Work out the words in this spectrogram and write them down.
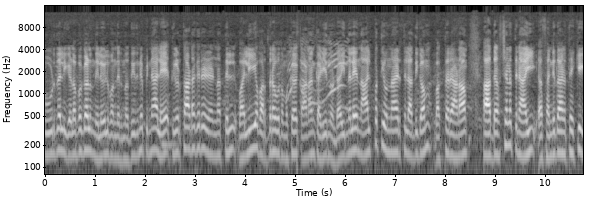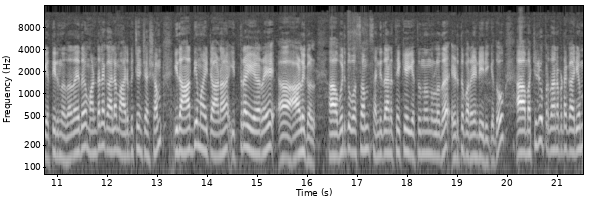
കൂടുതൽ ഇളവുകൾ നിലവിൽ വന്നിരുന്നത്. ഇതിന് പിന്നാലെ തീർത്ഥാടകരുടെ എണ്ണത്തിൽ വലിയ വർദ്ധനവ് നമുക്ക് കാണാൻ കഴിയുന്നുണ്ട്. ഇന്നലെ നാൽപ്പത്തി ഒന്നായിരത്തിലധികം ഭക്തരാണ് ദർശനത്തിനായി സന്നിധാനത്തേക്ക് എത്തിയിരുന്നത്. അതായത് മണ്ഡലകാലം ആരംഭിച്ചതിന് ശേഷം ഇത് ആദ്യമായിട്ടാണ് ഇത്രയേറെ ആളുകൾ ഒരു ദിവസം സന്നിധാനത്തേക്ക് എത്തുന്നതെന്നുള്ളത് എടുത്തു പറയേണ്ടിയിരിക്കുന്നു. മറ്റൊരു പ്രധാനപ്പെട്ട കാര്യം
